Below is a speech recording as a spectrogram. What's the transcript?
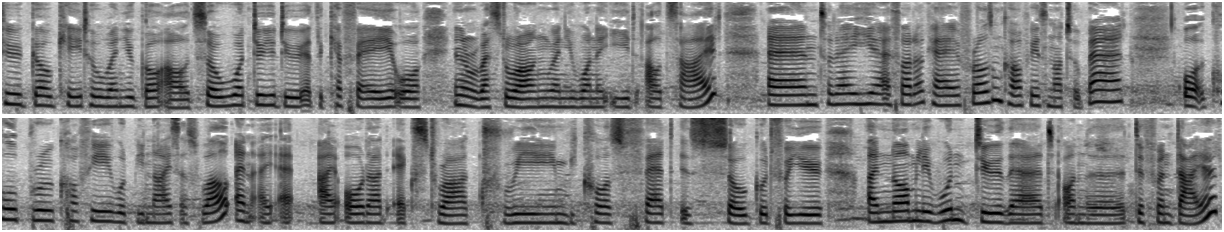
to go keto when you go out. So what do you do at the cafe or in a restaurant when you want to eat outside? And today here I thought, okay, frozen coffee is not too bad, or a cold brew coffee would be nice as well. And I I ordered extra cream because fat is so good for you. I normally wouldn't do that on a different diet,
